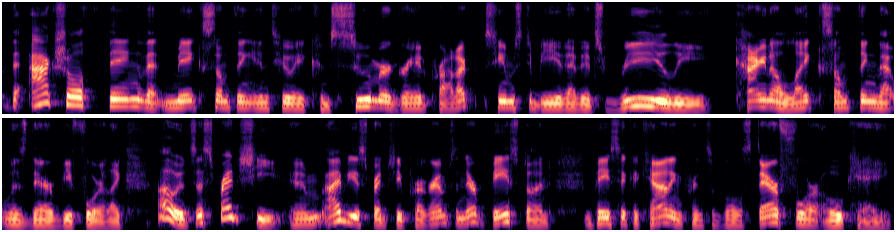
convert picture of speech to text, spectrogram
the actual thing that makes something into a consumer grade product seems to be that it's really kind of like something that was there before. Like, oh, it's a spreadsheet. And I've used spreadsheet programs and they're based on basic accounting principles. Therefore, okay.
